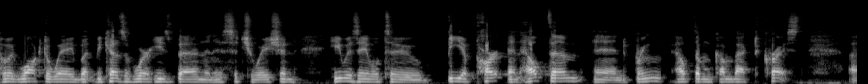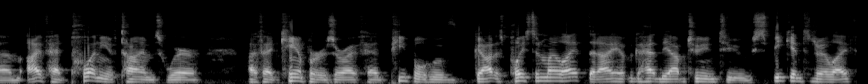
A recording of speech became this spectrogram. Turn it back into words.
who had walked away, but because of where he's been and his situation, he was able to be a part and help them and bring help them come back to Christ. Um, I've had plenty of times where I've had campers or I've had people who have God has placed in my life that I have had the opportunity to speak into their life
